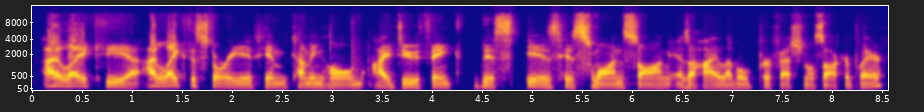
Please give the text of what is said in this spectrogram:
I like the uh, I like the story of him coming home. I do think this is his swan song as a high level professional soccer player.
